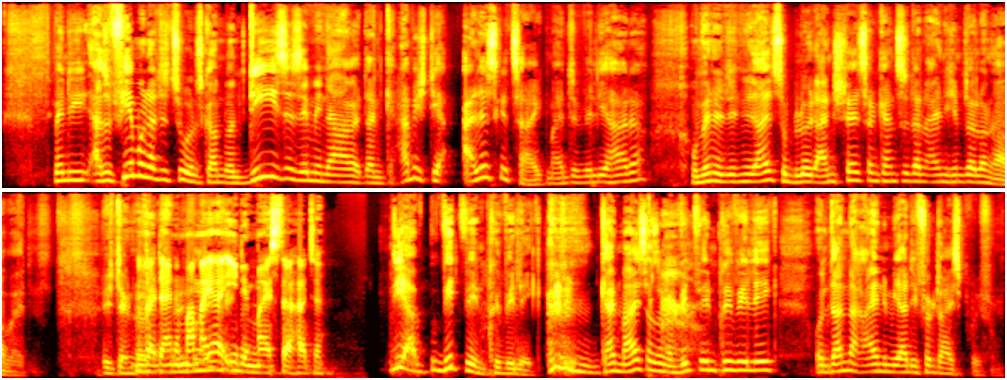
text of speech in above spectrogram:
wenn die also vier Monate zu uns kommt und diese Seminare, dann habe ich dir alles gezeigt, meinte Willi Hader. Und wenn du dich nicht allzu blöd anstellst, dann kannst du dann eigentlich im Salon arbeiten. Ich denke, Weil deine Mama ja eh den Meister hatte. Ja, Witwenprivileg. Kein Meister, sondern Witwenprivileg. Und dann nach einem Jahr die Vergleichsprüfung.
